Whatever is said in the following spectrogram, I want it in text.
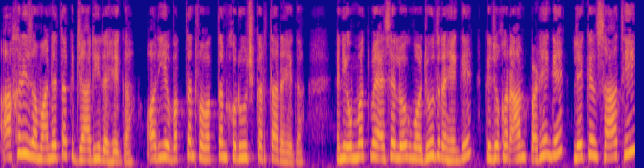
آخری زمانے تک جاری رہے گا۔ اور یہ وقتاً فوقتاً خروج کرتا رہے گا۔ یعنی امت میں ایسے لوگ موجود رہیں گے کہ جو قرآن پڑھیں گے، لیکن ساتھ ہی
